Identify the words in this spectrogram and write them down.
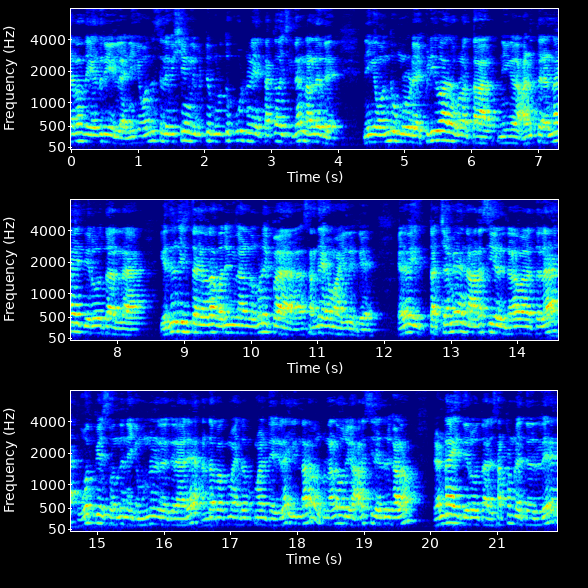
நிரந்தர எதிரி இல்லை. நீங்கள் வந்து சில விஷயங்களை விட்டு கொடுத்து கூட்டணியை தக்க வச்சுக்கிட்டா நல்லது. நீங்கள் வந்து உங்களுடைய பிடிவாத குணத்தால் நீங்கள் அடுத்த ரெண்டாயிரத்தி இருபத்தாறில் எதிர்கட்சி தலைவராக வருவீங்களான்னு கூட இப்போ சந்தேகமாக இருக்குது எனவே தச்சமே அந்த அரசியல் நிலவரத்துல ஓபிஎஸ் வந்து இன்னைக்கு முன்னணியில் இருக்கிறாரு. அந்த பக்கமா இந்த பக்கமான்னு தெரியல. இருந்தாலும் அவருக்கு நல்ல ஒரு அரசியல் எதிர்காலம் ரெண்டாயிரத்தி இருபத்தி ஆறு சட்டமன்ற தேர்தலில்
